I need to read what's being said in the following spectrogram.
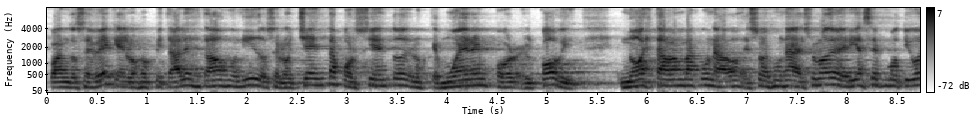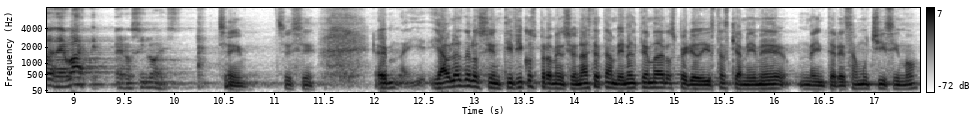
cuando se ve que en los hospitales de Estados Unidos el 80% de los que mueren por el COVID no estaban vacunados, eso, es una, eso no debería ser motivo de debate, pero sí lo es. Sí, sí, sí. Eh, y hablas de los científicos, pero mencionaste también el tema de los periodistas que a mí me, me interesa muchísimo.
